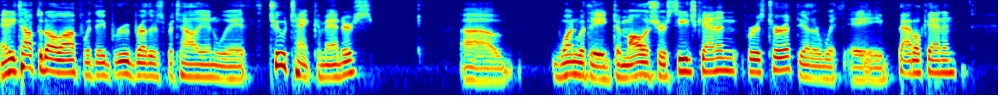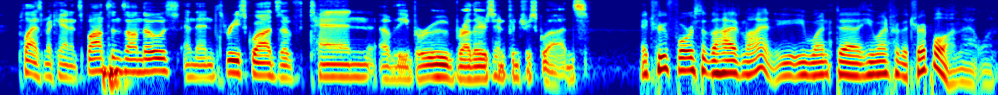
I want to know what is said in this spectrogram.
And he topped it all off with a Brood Brothers battalion with two tank commanders, uh, one with a Demolisher siege cannon for his turret, the other with a battle cannon, plasma cannon sponsons on those, and then three squads of 10 of the Brood Brothers infantry squads. A true force of the hive mind. He, he went uh, he went for the triple on that one.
